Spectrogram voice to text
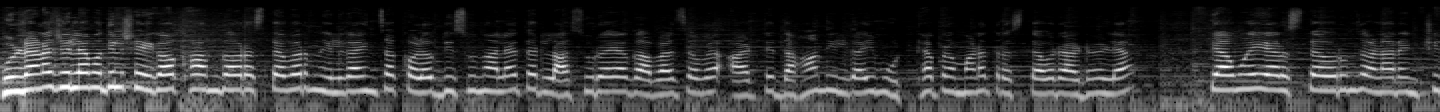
बुलढाणा जिल्ह्यामधील शेगाव खामगाव रस्त्यावर निलगाईंचा कळप दिसून आलाय तर लासुरा या गावाजवळ आठ ते दहा निलगाई मोठ्या प्रमाणात रस्त्यावर आढळल्या. त्यामुळे या रस्त्यावरून जाणाऱ्यांची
